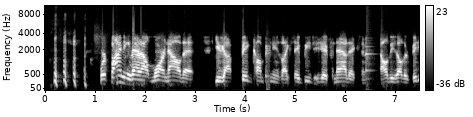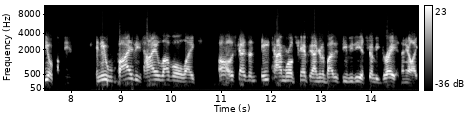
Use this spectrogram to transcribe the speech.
we're finding that out more now that you got big companies like say BJJ Fanatics and all these other video companies, and you buy these high level like, oh, this guy's an eight time world champion. I'm going to buy this DVD. It's going to be great. And then you're like,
